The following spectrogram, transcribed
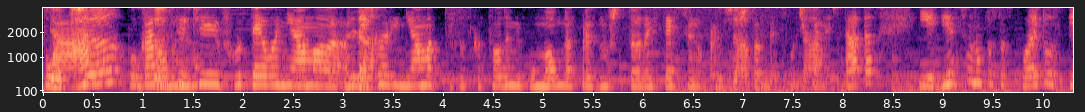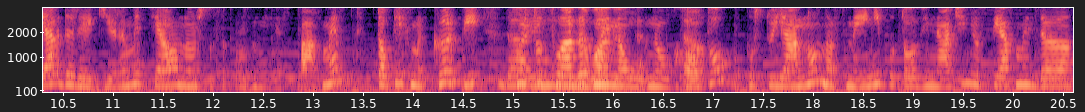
плача. Да, показва особено... се, че в хотела няма да. лекар и нямат с какво да ми помогнат през нощта, да естествено през Ужасно, нощта се случва да. нещата. И единственото, с което успях да реагираме, цяла нощ със съпруга ми не спахме, топлихме кърпи, да, които които слагахме на, на ухото, да. постоянно, на смени по този начин и успяхме да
